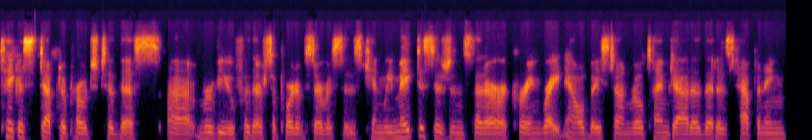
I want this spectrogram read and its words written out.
take a stepped approach to this uh, review for their supportive services? Can we make decisions that are occurring right now based on real-time data that is happening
